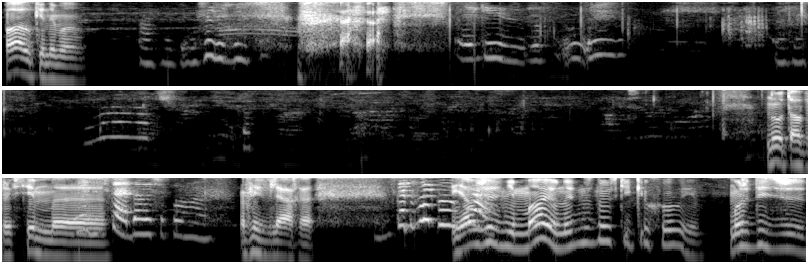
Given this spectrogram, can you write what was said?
Палки нема. А, не думаю. Який з- Угу. Ну добре, всім. Е... зачекай, давай ще пограємо. Ой, бляха. Давай. Я вже знімаю, навіть не знаю скільки хвилин. Може десь же.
